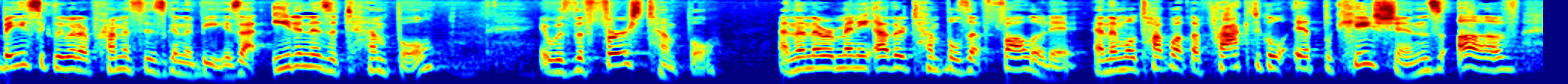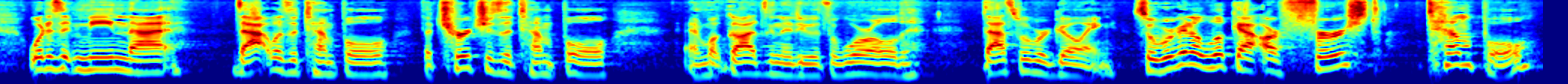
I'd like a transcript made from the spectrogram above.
basically what our premise is going to be: is that Eden is a temple. It was the first temple, and then there were many other temples that followed it. And then we'll talk about the practical implications of what does it mean that that was a temple, the church is a temple, and what God's going to do with the world that's where we're going. So we're going to look at our first temple,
